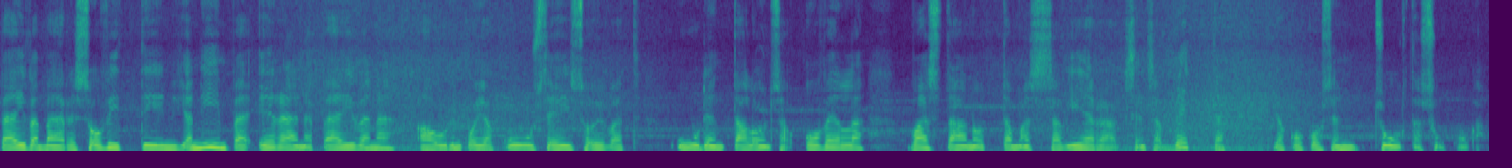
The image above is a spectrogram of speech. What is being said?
Päivämäärä sovittiin ja niinpä eräänä päivänä aurinko ja kuu seisoivat uuden talonsa ovella vastaanottamassa vieraaksensa vettä ja koko sen suurta sukua.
